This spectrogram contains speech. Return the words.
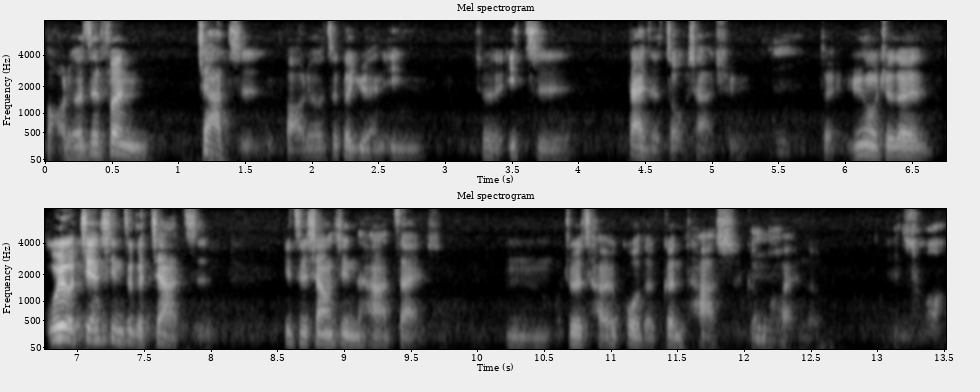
保留这份价值，保留这个原因，就是一直带着走下去。对，因为我觉得我有坚信这个价值，一直相信他在，嗯，我觉得才会过得更踏实、更嗯快乐。没错，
